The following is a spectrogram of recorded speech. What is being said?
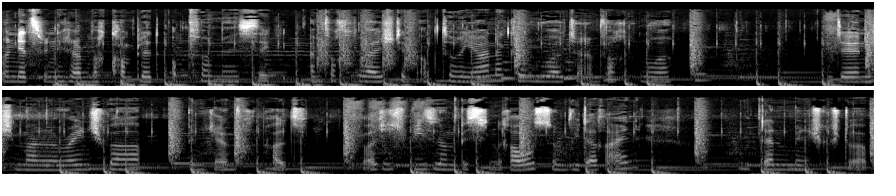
Und jetzt bin ich einfach komplett opfermäßig. Einfach weil ich den Octorianer killen wollte. Einfach nur. Der nicht in Range war. Bin ich einfach halt. Wollte ich wie so ein bisschen raus und wieder rein. Und dann bin ich gestorben.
